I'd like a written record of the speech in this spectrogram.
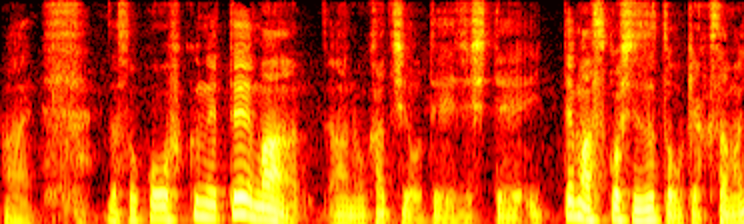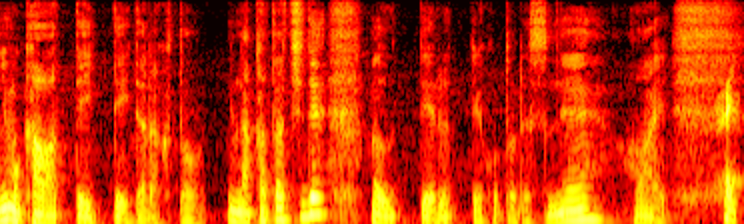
はい。でそこを含めて、まあ、あの、価値を提示していって、まあ少しずつお客様にも変わっていっていただくというな形で、まあ、売ってるっていうことですね。はい。はい。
